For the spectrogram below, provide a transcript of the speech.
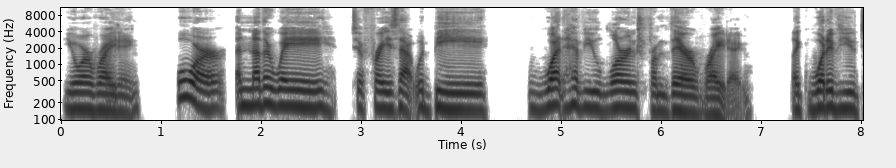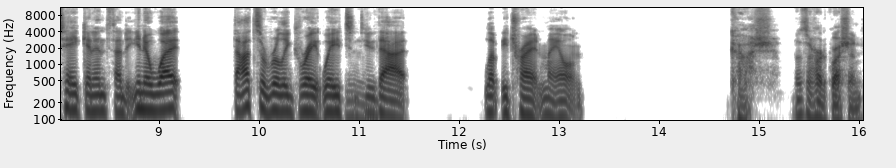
your writing? Or another way to phrase that would be what have you learned from their writing? Like what have you taken and said, you know what? That's a really great way to do Mm. that. Let me try it in my own. Gosh, that's a hard question.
